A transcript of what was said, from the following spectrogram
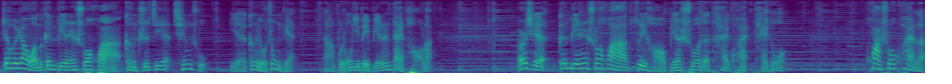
这会让我们跟别人说话更直接、清楚，也更有重点，啊，不容易被别人带跑了。而且跟别人说话最好别说的太快太多，话说快了，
